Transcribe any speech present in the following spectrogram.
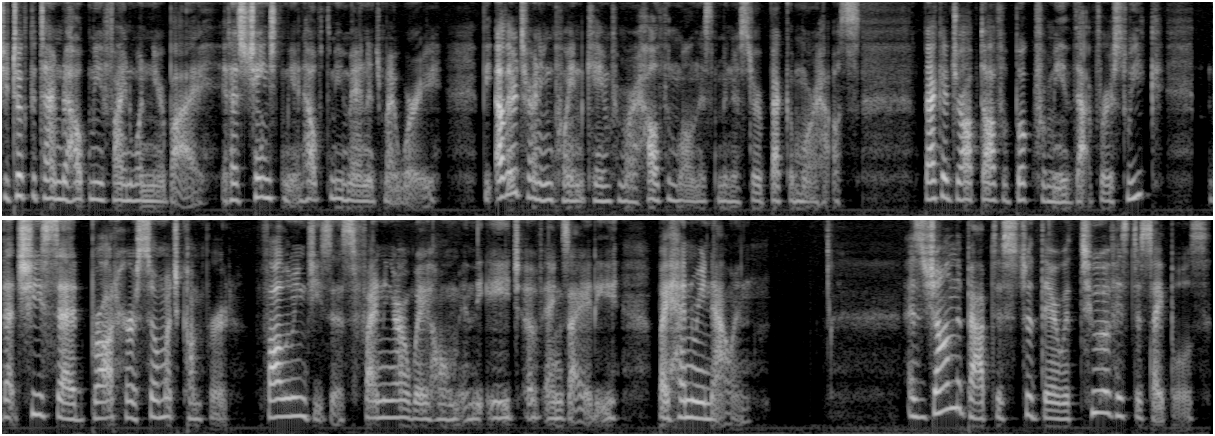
She took the time to help me find one nearby. It has changed me and helped me manage my worry. The other turning point came from our health and wellness minister, Becca Morehouse. Becca dropped off a book for me that first week that she said brought her so much comfort. Following Jesus Finding Our Way Home in the Age of Anxiety by Henri Nouwen. As John the Baptist stood there with two of his disciples,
